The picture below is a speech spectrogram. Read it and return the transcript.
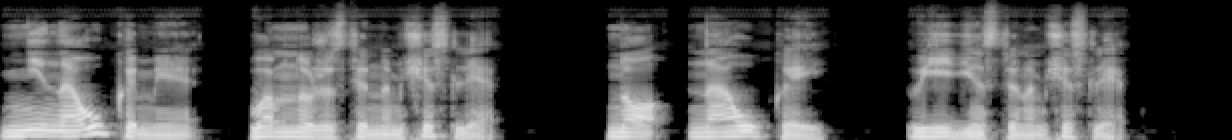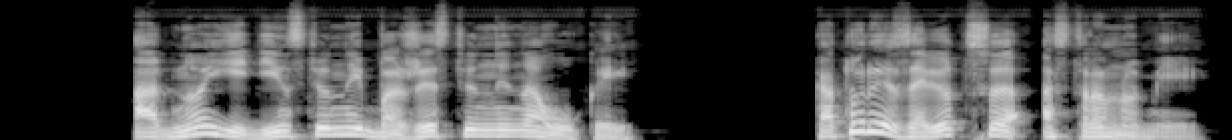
Не науками во множественном числе, но наукой в единственном числе. Одной единственной божественной наукой, которая зовется астрономией.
